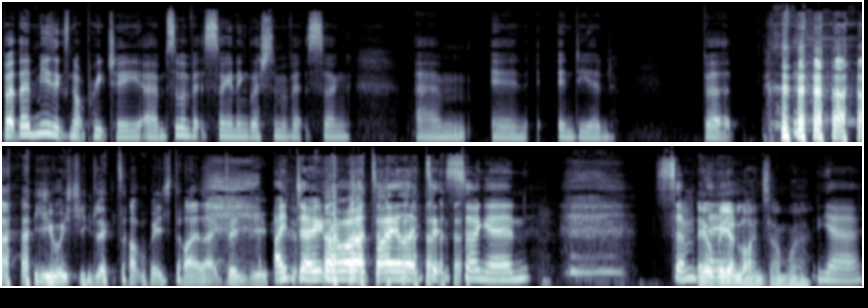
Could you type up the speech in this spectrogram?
But their music's not preachy. Um, some of it's sung in English, some of it's sung um, in Indian. But you wish you looked up which dialect, didn't you? I don't know what dialect it's sung in. Something. It'll be online somewhere. Yeah,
